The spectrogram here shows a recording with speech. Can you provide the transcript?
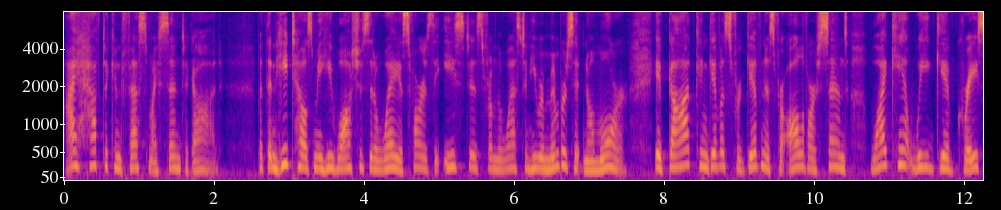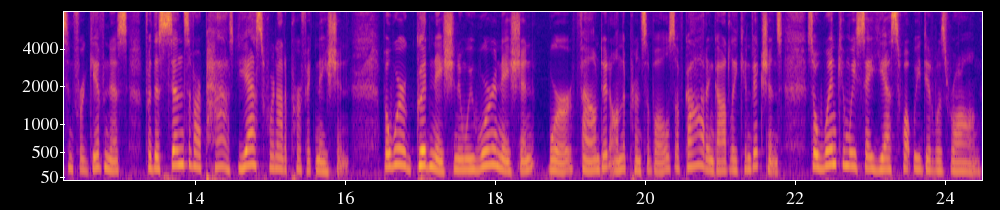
I have to confess my sin to God. But then he tells me he washes it away as far as the east is from the west, and he remembers it no more. If God can give us forgiveness for all of our sins, why can't we give grace and forgiveness for the sins of our past? Yes, we're not a perfect nation, but we're a good nation, and we were a nation, were founded on the principles of God and godly convictions. So when can we say, yes, what we did was wrong,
